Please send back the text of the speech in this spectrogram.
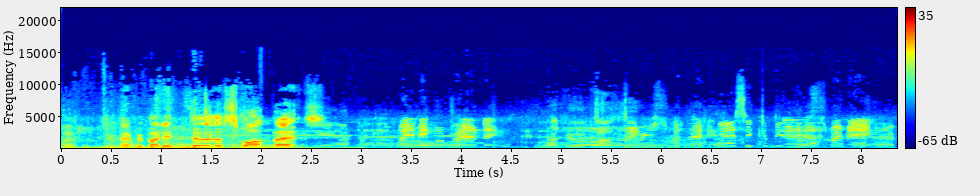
Oh, Everybody, do the swan bits. Waving or drowning. Yes, it can be. Swimming.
